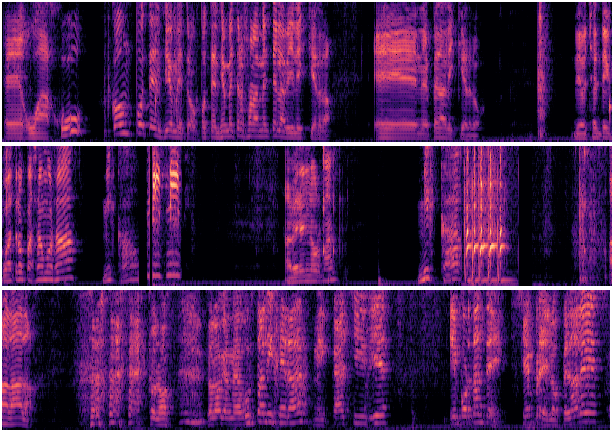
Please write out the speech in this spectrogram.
eh, Wahoo con potenciómetro. Potenciómetro solamente en la vía izquierda. Eh, en el pedal izquierdo. De 84 pasamos a... Mis cago. A ver el normal. Mis cago. Ala, con, lo, con, lo, que me gusta aligerar, mi cachi 10. Importante, siempre los pedales,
